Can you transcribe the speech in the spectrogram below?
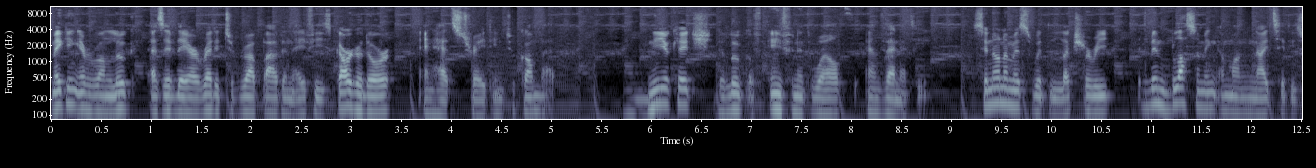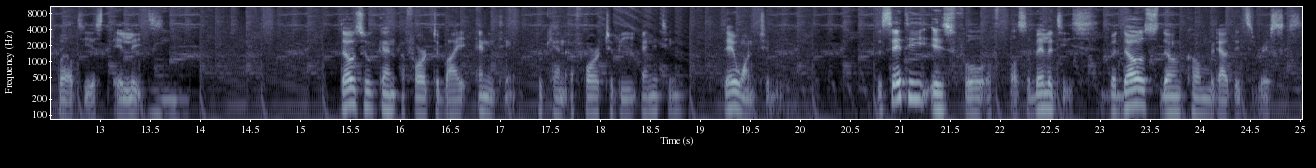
making everyone look as if they are ready to drop out an AV's cargo door and head straight into combat. Neo-kitsch, the look of infinite wealth and vanity. Synonymous with luxury, it's been blossoming among Night City's wealthiest elites. Those who can afford to buy anything, who can afford to be anything they want to be. The city is full of possibilities, but those don't come without its risks.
